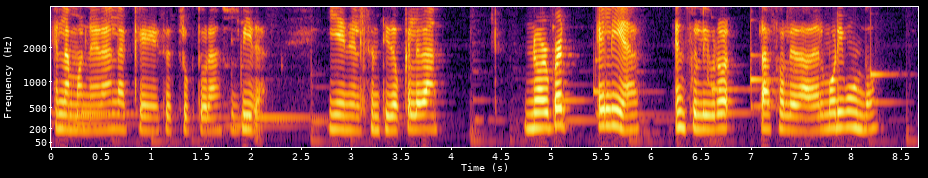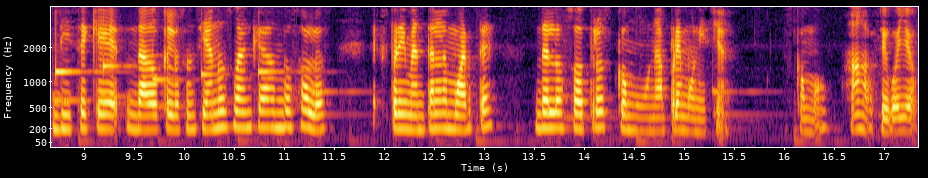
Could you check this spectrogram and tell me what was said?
en la manera en la que se estructuran sus vidas y en el sentido que le dan. Norbert Elias, en su libro La soledad del moribundo, dice que dado que los ancianos van quedando solos, experimentan la muerte de los otros como una premonición. Es como, ah, sigo yo.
